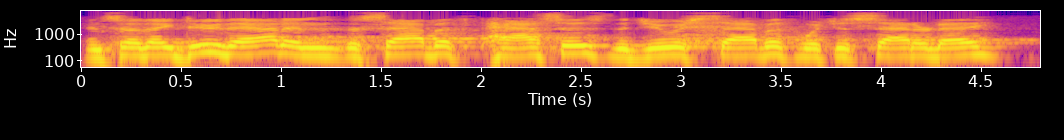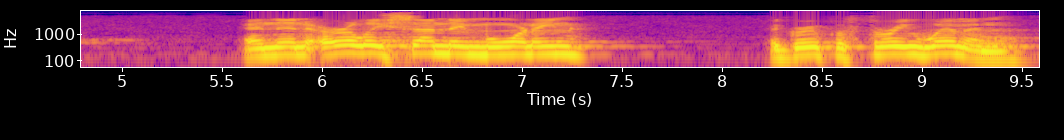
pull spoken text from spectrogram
And so they do that and the Sabbath passes, the Jewish Sabbath, which is Saturday. And then early Sunday morning, a group of three women,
